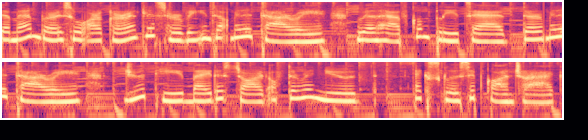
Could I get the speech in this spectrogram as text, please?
The members who are currently serving in the military will have completed their military duty by the start of the renewed exclusive contract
